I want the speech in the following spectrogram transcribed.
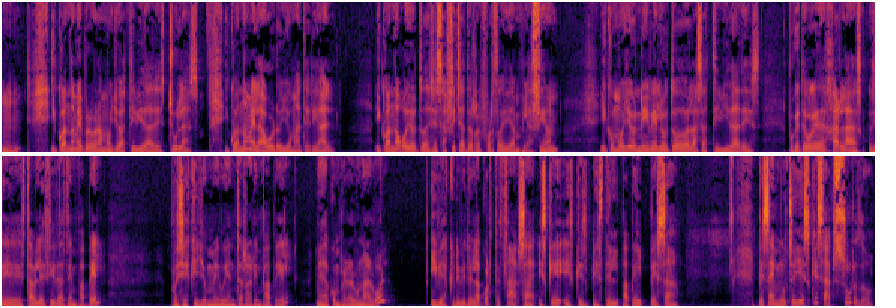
¿Mm? ¿Y cuándo me programo yo actividades chulas? ¿Y cuándo me elaboro yo material? ¿Y cuándo hago yo todas esas fechas de refuerzo y de ampliación? ¿Y cómo yo nivelo todas las actividades? Porque te voy a dejarlas eh, establecidas en papel. Pues si es que yo me voy a enterrar en papel, me voy a comprar un árbol y voy a escribir en la corteza. O sea, es que, es que este, el papel pesa. Pesa y mucho. Y es que es absurdo.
